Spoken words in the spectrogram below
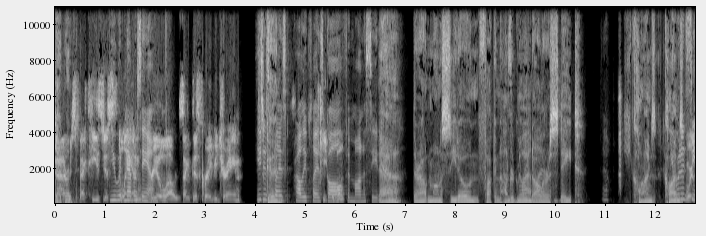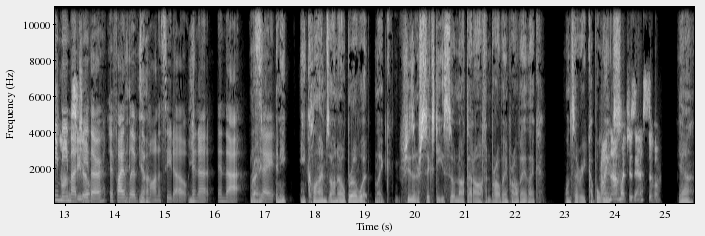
gotta respect. He's just You would never see him. real low. He's like this gravy train. He It's just good. plays probably plays Keep golf in Montecito. Yeah, they're out in Montecito and fucking hundred million dollar dollar life. estate. Yeah. He climbs climbs. You wouldn't see me much either if I lived Yeah. in Montecito You- in a in that right, state. and he he climbs on Oprah. What like she's in her sixties, so not that often. Probably probably like once every couple Probably weeks. not much is asked of him. Yeah,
